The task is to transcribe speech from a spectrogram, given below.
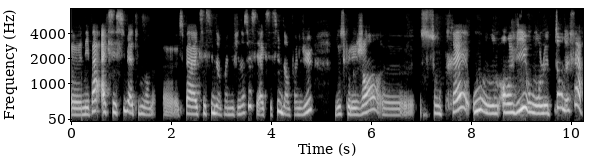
euh, n'est pas accessible à tout le monde. Euh, c'est pas accessible d'un point de vue financier, c'est accessible d'un point de vue de ce que les gens sont prêts ou ont envie ou ont le temps de faire.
